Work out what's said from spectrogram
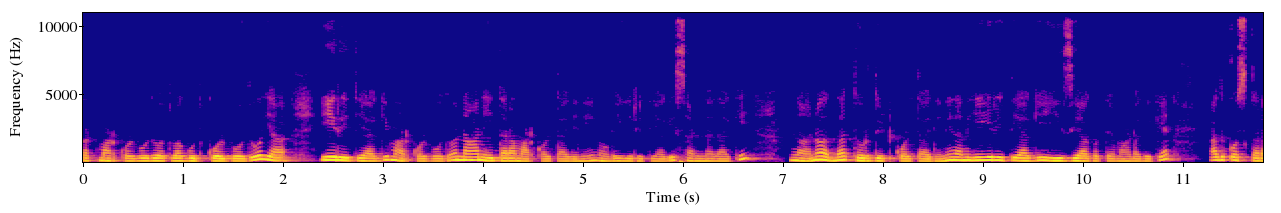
ಕಟ್ ಮಾಡ್ಕೊಳ್ಬೋದು ಅಥವಾ ಗುದ್ಕೊಳ್ಬೋದು, ಯಾ ಈ ರೀತಿಯಾಗಿ ಮಾಡ್ಕೊಳ್ಬೋದು. ನಾನು ಈ ಥರ ಮಾಡ್ಕೊಳ್ತಾ ಇದ್ದೀನಿ. ನೋಡಿ ಈ ರೀತಿಯಾಗಿ ಸಣ್ಣದಾಗಿ ನಾನು ಅದನ್ನ ತುರಿದಿಟ್ಕೊಳ್ತಾ ಇದ್ದೀನಿ. ನನಗೆ ಈ ರೀತಿಯಾಗಿ ಈಸಿ ಆಗುತ್ತೆ ಮಾಡೋದಕ್ಕೆ. ಅದಕ್ಕೋಸ್ಕರ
